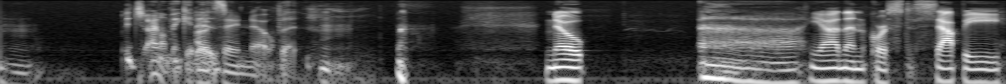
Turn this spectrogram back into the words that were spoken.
Mhm. which I don't think it I would is. say no. But nope. Uh, yeah, and then of course sappy.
